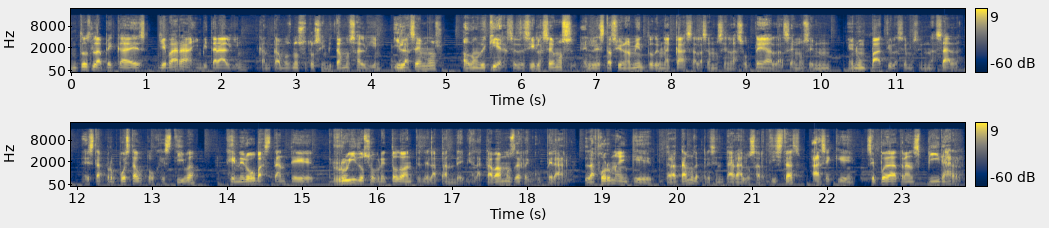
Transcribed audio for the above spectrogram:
Entonces la PECA es llevar a invitar a alguien, cantamos nosotros, invitamos a alguien y la hacemos a donde quieras, es decir, la hacemos en el estacionamiento de una casa, la hacemos en la azotea, la hacemos en un, en un patio, la hacemos en una sala. Esta propuesta autogestiva generó bastante ruido, sobre todo antes de la pandemia. La acabamos de recuperar. La forma en que tratamos de presentar a los artistas hace que se pueda transpirar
